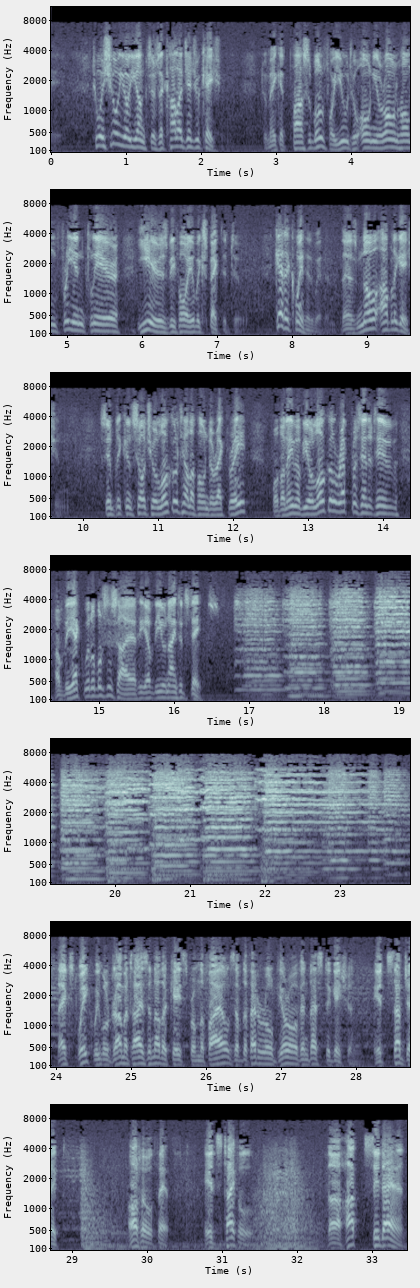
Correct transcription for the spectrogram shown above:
to assure your youngsters a college education, to make it possible for you to own your own home free and clear years before you expected to. Get acquainted with him. There's no obligation. Simply consult your local telephone directory for the name of your local representative of the Equitable Society of the United States. Next week, we will dramatize another case from the files of the Federal Bureau of Investigation. Its subject, auto theft. Its title, The Hot Sedan.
